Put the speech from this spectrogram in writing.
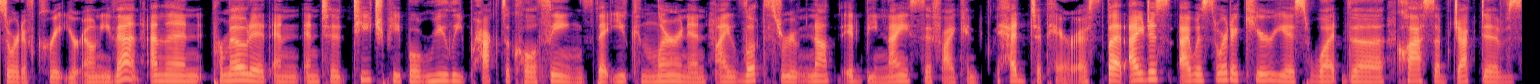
sort of create your own event and then promote it and, and to teach people really practical things that you can learn. And I looked through, not, it'd be nice if I could head to Paris, but I just, I was sort of curious what the class objectives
